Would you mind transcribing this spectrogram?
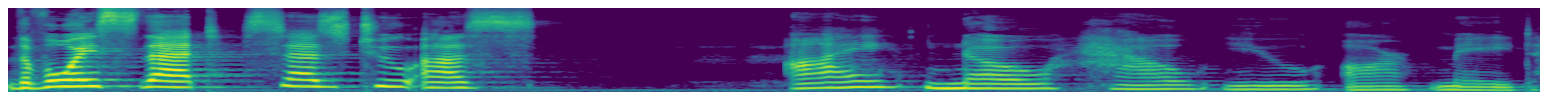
The voice that says to us, I know how you are made.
